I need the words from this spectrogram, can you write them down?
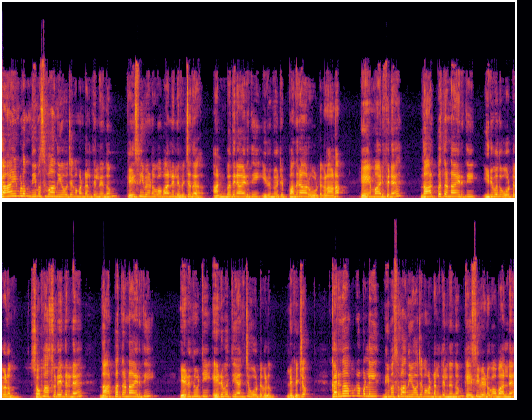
കായംകുളം നിയമസഭാ നിയോജക മണ്ഡലത്തിൽ നിന്നും കെ സി വേണുഗോപാലിന് ലഭിച്ചത് അൻപതിനായിരത്തി ഇരുന്നൂറ്റി പതിനാറ് വോട്ടുകളാണ്. എ എം ആരിഫിന് നാൽപ്പത്തെണ്ണായിരത്തി ഇരുപത് വോട്ടുകളും ശോഭാ സുരേന്ദ്രന് നാൽപ്പത്തെണ്ണായിരത്തി എഴുന്നൂറ്റി എഴുപത്തി അഞ്ച് വോട്ടുകളും ലഭിച്ചു. കരുനാഗപ്പള്ളി നിയമസഭാ നിയോജക മണ്ഡലത്തിൽ നിന്നും കെ സി വേണുഗോപാലിന്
